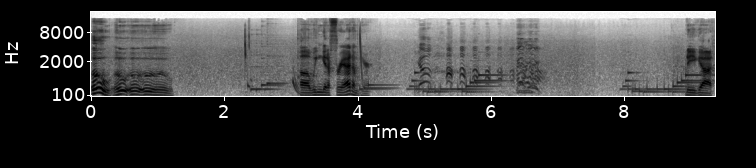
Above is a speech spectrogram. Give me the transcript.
Ooh, ooh, ooh, ooh, ooh. Uh, we can get a free item here. What do you got?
